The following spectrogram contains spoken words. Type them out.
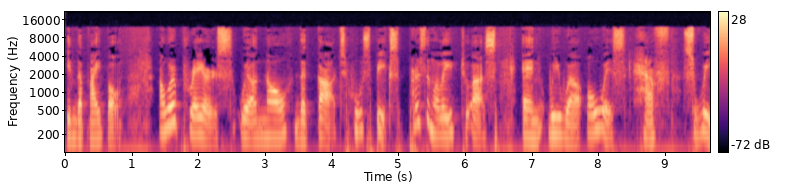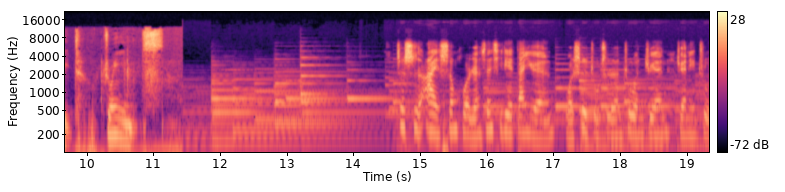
in the Bible. Our prayers will know the God who speaks personally to us, and we will always have sweet dreams. 这是爱生活人生系列单元，我是主持人朱文娟，Jenny 祝，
